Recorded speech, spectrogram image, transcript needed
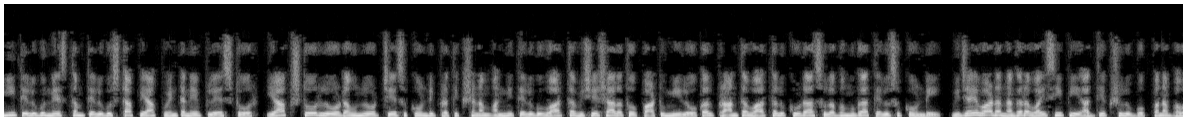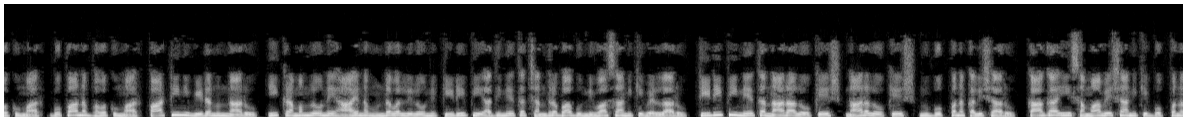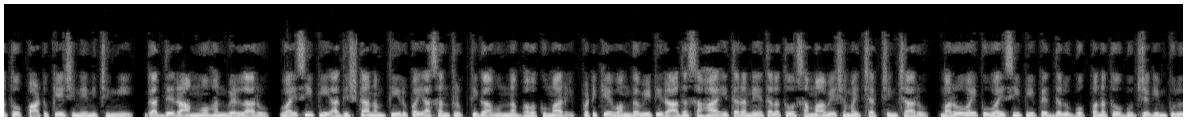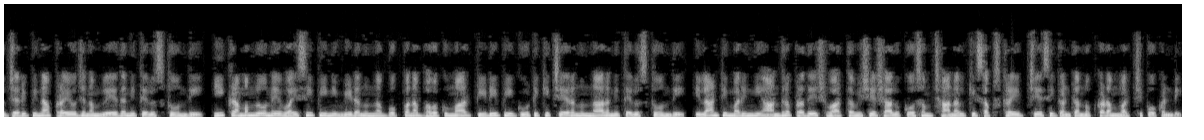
మీ తెలుగు నేస్తం Telugu stop app వెంటనే play store app స్టోర్లో డౌన్లోడ్ చేసుకోండి. ప్రతిక్షణం అన్ని తెలుగు వార్త విశేషాలతో పాటు మీ లోకల్ ప్రాంత వార్తలు కూడా సులభముగా తెలుసుకోండి. విజయవాడ నగర వైసీపీ అధ్యక్షులు బొప్పన భవకుమార్ బొపాన భవకుమార్ పార్టీని వీడనున్నారు. ఈ క్రమంలోనే ఆయన ఉండవల్లిలోని టీడీపీ అధినేత చంద్రబాబు నివాసానికి వెళ్ళారు. టీడీపీ నేత నారా లోకేష్ నారా లోకేష్ను బొప్పన కలిశారు. కాగా ఈ సమావేశానికి బొప్పనతో పాటు కేశినేని చిన్ని గద్దె రామ్మోహన్ వెళ్ళారు. వైసీపీ అధిష్టానం తీరుపై అసంతృప్తిగా ఉన్న భవకుమార్ ఇప్పటికే వంగవీటి రాధ సహా ఇతర నేతలతో సమావేశమై చర్చించారు. మరోవైపు వైసీపీ పెద్దలు బొప్పనతో బుజ్జగింపులు జరిపినా ప్రయోజనం లేదని తెలుస్తోంది. ఈ క్రమంలోనే వైసీపీని వీడనున్న బొప్పన భవకుమార్ టీడీపీ గూటికి చేరనున్నారని తెలుస్తోంది. ఇలాంటి మరిన్ని ఆంధ్రప్రదేశ్ వార్త విశేషాలు కోసం ఛానల్కి సబ్స్క్రైబ్ చేసి గంట నొక్కడం మర్చిపోకండి.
